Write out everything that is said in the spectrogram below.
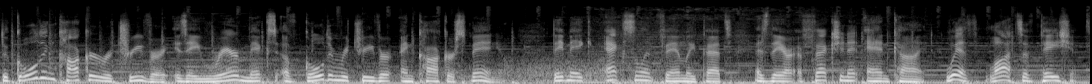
The Golden Cocker Retriever is a rare mix of Golden Retriever and Cocker Spaniel. They make excellent family pets as they are affectionate and kind, with lots of patience.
